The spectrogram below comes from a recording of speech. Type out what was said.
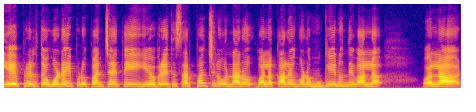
ఏప్రిల్తో కూడా ఇప్పుడు పంచాయతీ ఎవరైతే సర్పంచులు ఉన్నారో వాళ్ళ కాలం కూడా ముగియనుంది. వాళ్ళ వాళ్ళ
